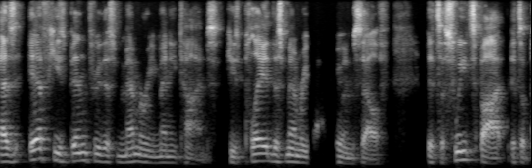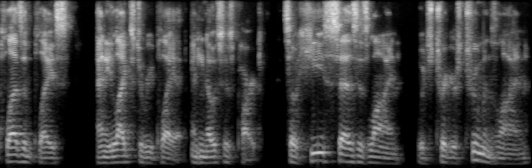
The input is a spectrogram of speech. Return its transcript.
As if he's been through this memory many times. He's played this memory to himself. It's a sweet spot, it's a pleasant place, and he likes to replay it and he knows his part. So he says his line, which triggers Truman's line.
